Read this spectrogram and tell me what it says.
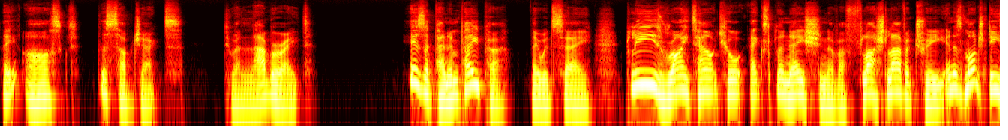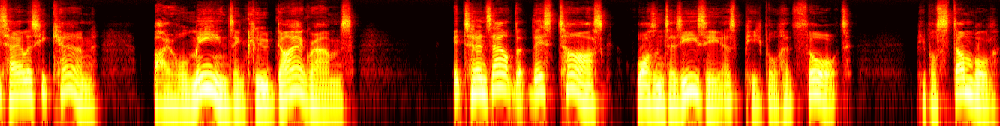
They asked the subjects to elaborate. Here's a pen and paper, they would say. Please write out your explanation of a flush lavatory in as much detail as you can. By all means, include diagrams. It turns out that this task wasn't as easy as people had thought. People stumbled,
